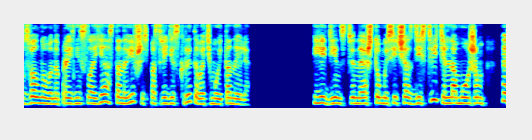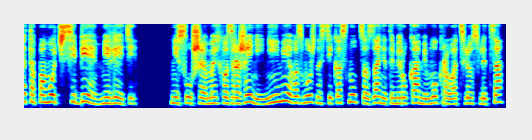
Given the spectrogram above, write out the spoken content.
взволнованно произнесла я, остановившись посреди скрытого тьмой тоннеля. Единственное, что мы сейчас действительно можем, это помочь себе, миледи. Не слушая моих возражений, не имея возможности коснуться занятыми руками мокрого от слез лица,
